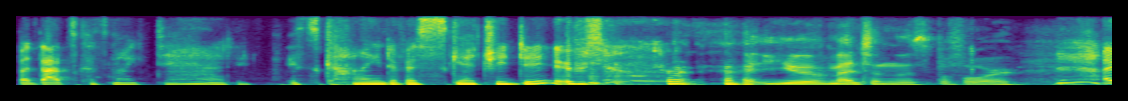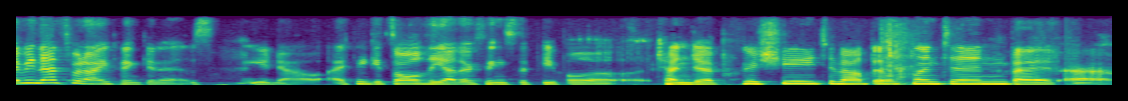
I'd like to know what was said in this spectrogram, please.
but that's because my dad is kind of a sketchy dude. you have mentioned this before. I mean, that's what I think it is. You know, I think it's all the other things that people uh, tend to appreciate about Bill Clinton, but uh,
